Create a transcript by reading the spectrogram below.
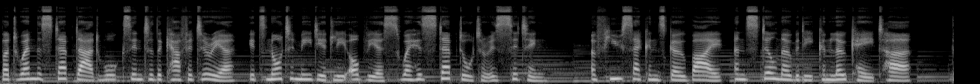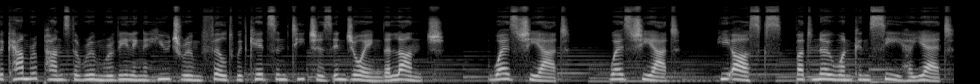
But when the stepdad walks into the cafeteria, it's not immediately obvious where his stepdaughter is sitting. A few seconds go by, and still nobody can locate her. The camera pans the room, revealing a huge room filled with kids and teachers enjoying the lunch. Where's she at? Where's she at? He asks, but no one can see her yet.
